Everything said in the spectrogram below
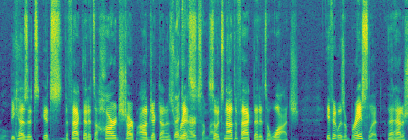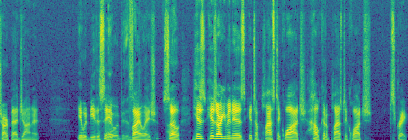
rules? because it's it's the fact that it's a hard, sharp object on his That can wrist. hurt somebody. So it's not the fact that it's a watch. If it was a bracelet that had a sharp edge on it, it would be the same be the same. violation. So his his argument is it's a plastic watch. How could a plastic watch scrape?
